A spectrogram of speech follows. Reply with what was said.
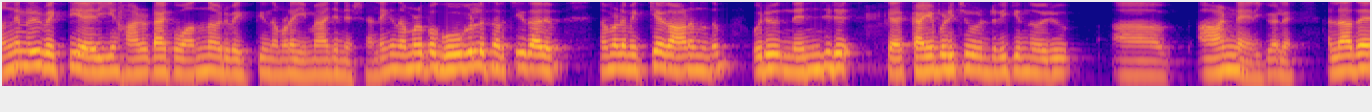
അങ്ങനെ ഒരു വ്യക്തിയായിരിക്കും ഹാർട്ട് അറ്റാക്ക് വന്ന ഒരു വ്യക്തി നമ്മുടെ ഇമാജിനേഷൻ. അല്ലെങ്കിൽ നമ്മളിപ്പോൾ ഗൂഗിളിൽ സെർച്ച് ചെയ്താലും നമ്മൾ മിക്ക കാണുന്നതും ഒരു നെഞ്ചിൽ കൈപിടിച്ചുകൊണ്ടിരിക്കുന്ന ഒരു ആണിനായിരിക്കും അല്ലേ? അല്ലാതെ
